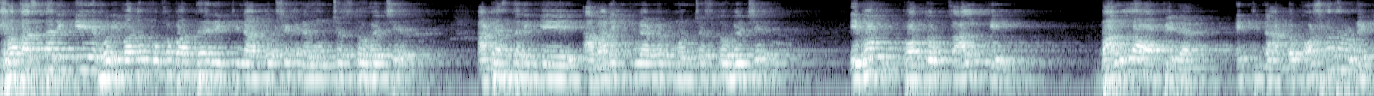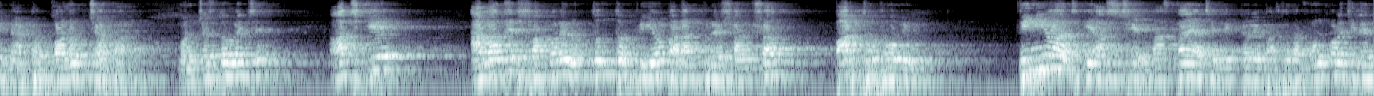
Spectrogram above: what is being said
সাতাশ তারিখে হরিমাধব মুখোপাধ্যায়ের একটি নাটক সেখানে মঞ্চস্থ হয়েছে। আঠাশ তারিখে আমার একটি নাটক মঞ্চস্থ হয়েছে। এবং গতকালকে বাংলা অপেরার একটি নাটক, অসাধারণ একটি নাটক কনক চাপা মঞ্চস্থ হয়েছে। আজকে আমাদের সকলের অত্যন্ত প্রিয় বারাকপুরের সাংসদ পার্থ ভৌমিক। তিনিও আজকে আসছেন, রাস্তায় আছেন, ভিক্টোরিয়া পার্থদা ফোন করেছিলেন।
